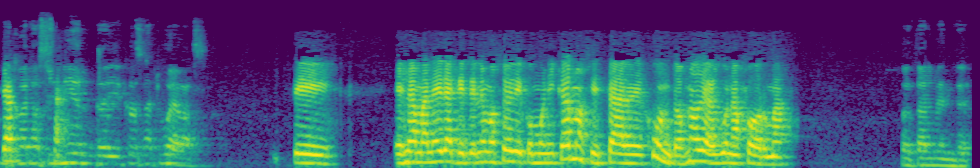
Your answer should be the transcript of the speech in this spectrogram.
conocimiento y cosas nuevas. Sí, es la manera que tenemos hoy de comunicarnos y estar juntos, ¿no? De alguna forma. Totalmente,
